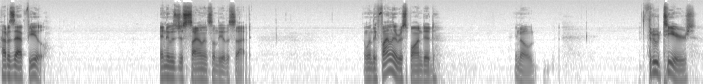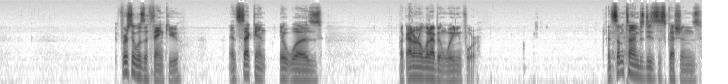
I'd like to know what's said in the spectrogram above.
How does that feel? and it was just silence on the other side. And when they finally responded, you know, through tears, first it was a thank you, and second, it was like, I don't know what I've been waiting for. And sometimes these discussions,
